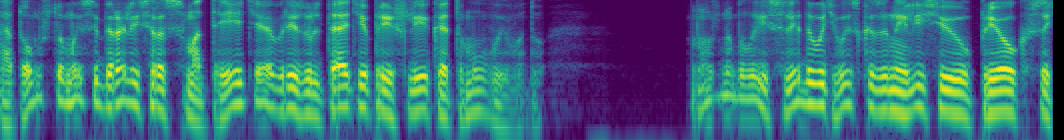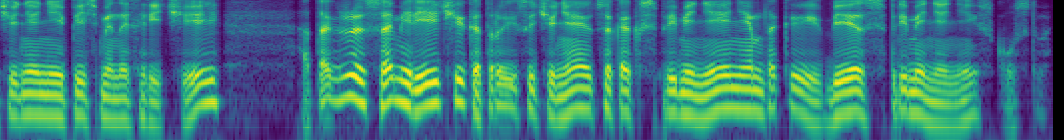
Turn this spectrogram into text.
О том, что мы собирались рассмотреть, а в результате пришли к этому выводу. Нужно было исследовать высказанный Лисию упрек в сочинении письменных речей — а также сами речи, которые сочиняются как с применением, так и без применения искусства.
